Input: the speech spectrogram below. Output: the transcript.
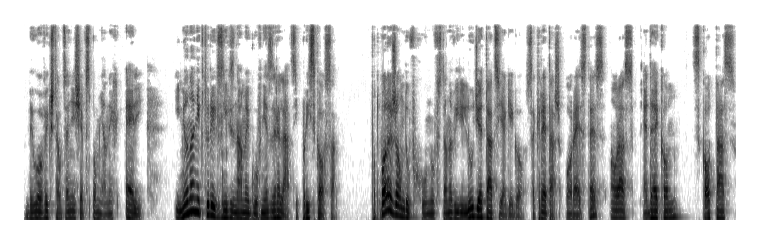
było wykształcenie się wspomnianych Eli. Imiona niektórych z nich znamy głównie z relacji Priskosa. Podporę rządów Hunów stanowili ludzie tacy jak jego sekretarz Orestes oraz Edekon, Skotas,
